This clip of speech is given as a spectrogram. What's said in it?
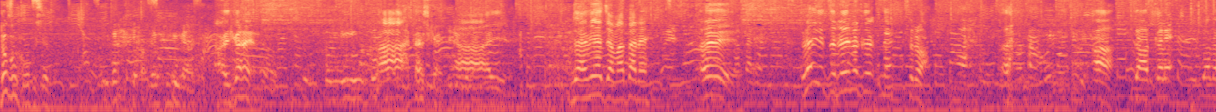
どこ行こうとしてるの？あ行かないの？コンビニ行こうああ確かに。ああいいじゃあみやちゃんまたね。はい。来月連絡ねするわ。ああじゃあお疲れ。じゃあね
